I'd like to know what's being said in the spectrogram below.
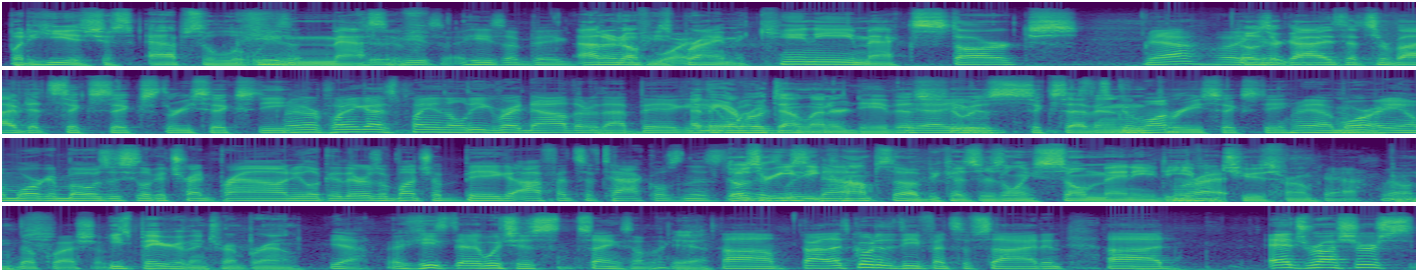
But he is just absolutely he's a, massive. dude, he's a, he's a big. I don't know big if he's boy. Bryant McKinnie, Max Starks. Yeah, like- Those are guys that survived at 6'6", 360. And there are plenty of guys playing in the league right now that are that big. I think You I wrote down Leonard Davis, Yeah, who he was was- 6'7", it's a good one. 360. Yeah, more you know Morgan Moses. You look at Trent Brown. You look at there's a bunch of big offensive tackles in this. Those in are this easy now. comps though because there's only so many to even choose from. Yeah, no, no question. He's bigger than Trent Brown. Yeah, he's uh, which is saying something. Yeah. Um, all right, let's go to the defensive side and uh, edge rushers.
